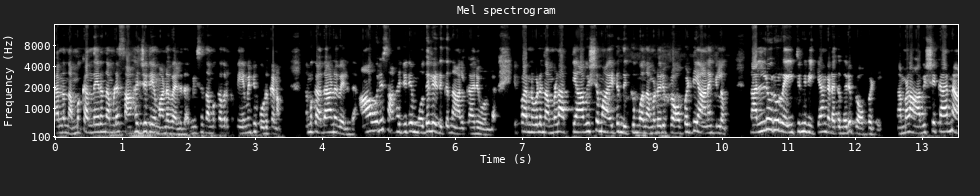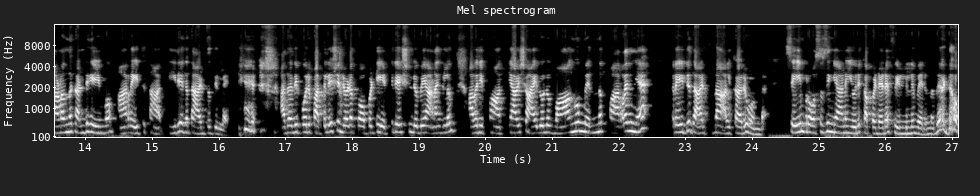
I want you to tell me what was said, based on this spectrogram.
കാരണം നമുക്ക് അന്നേരം നമ്മുടെ സാഹചര്യമാണ് വലുത്. മീൻസ് നമുക്ക് അവർക്ക് പേയ്മെന്റ് കൊടുക്കണം. നമുക്ക് അതാണ് വലുത്. ആ ഒരു സാഹചര്യം മുതലെടുക്കുന്ന ആൾക്കാരും ഉണ്ട്. ഈ പറഞ്ഞ പോലെ നമ്മൾ അത്യാവശ്യമായിട്ട് നിൽക്കുമ്പോൾ നമ്മുടെ ഒരു പ്രോപ്പർട്ടി ആണെങ്കിലും നല്ലൊരു റേറ്റിന് വിൽക്കാൻ കിടക്കുന്ന ഒരു പ്രോപ്പർട്ടി നമ്മൾ ആവശ്യക്കാരനാണെന്ന് കണ്ടു കഴിയുമ്പോൾ ആ റേറ്റ് തീരെ അങ്ങ് താഴ്ത്തത്തില്ലേ? അതായത് ഇപ്പോൾ ഒരു പത്ത് ലക്ഷം രൂപയുടെ പ്രോപ്പർട്ടി എട്ട് ലക്ഷം രൂപയാണെങ്കിലും അവരിപ്പോ അത്യാവശ്യം ആയതുകൊണ്ട് വാങ്ങും എന്ന് പറഞ്ഞ് റേറ്റ് താഴ്ത്തുന്ന ആൾക്കാരും ഉണ്ട്. സെയിം പ്രോസസ്സിംഗ് ആണ് ഈ ഒരു കപ്പടയുടെ ഫീൽഡിലും വരുന്നത് കേട്ടോ.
